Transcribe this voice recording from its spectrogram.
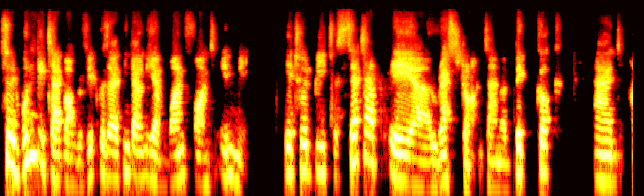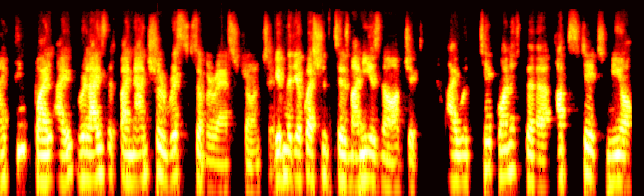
So it wouldn't be typography because I think I only have one font in me. It would be to set up a uh, restaurant. I'm a big cook. And I think while I realize the financial risks of a restaurant, given that your question says money is no object, I would take one of the upstate New York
